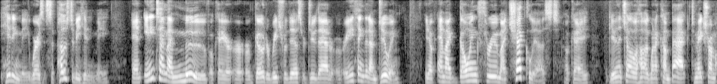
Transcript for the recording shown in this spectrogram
hitting me? Where is it supposed to be hitting me? And anytime I move, okay, or, or, or go to reach for this or do that or, or anything that I'm doing, you know, am I going through my checklist, okay, giving the cello a hug when I come back to make sure I'm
